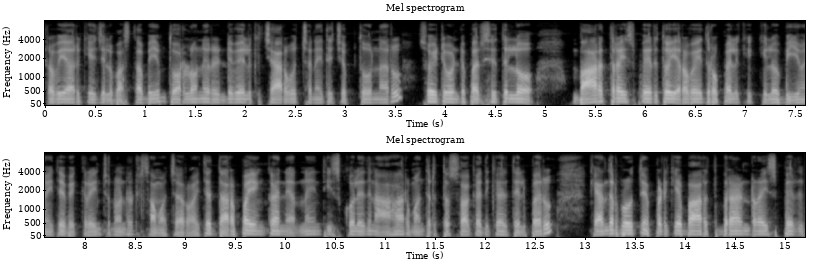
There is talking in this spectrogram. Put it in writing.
ఇరవై ఆరు కేజీల బస్తా బియ్యం త్వరలోనే రెండు వేలకు చేరవచ్చని అయితే చెప్తూ ఉన్నారు. సో ఇటువంటి పరిస్థితుల్లో భారత్ రైస్ పేరుతో ఇరవై ఐదు రూపాయలకి కిలో బియ్యం అయితే విక్రయించనున్నట్లు సమాచారం. అయితే ధరపై ఇంకా నిర్ణయం తీసుకోలేదని ఆహార మంత్రిత్వ శాఖ అధికారి తెలిపారు. కేంద్ర ప్రభుత్వం ఇప్పటికే భారత్ బ్రాండ్ రైస్ పేరు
